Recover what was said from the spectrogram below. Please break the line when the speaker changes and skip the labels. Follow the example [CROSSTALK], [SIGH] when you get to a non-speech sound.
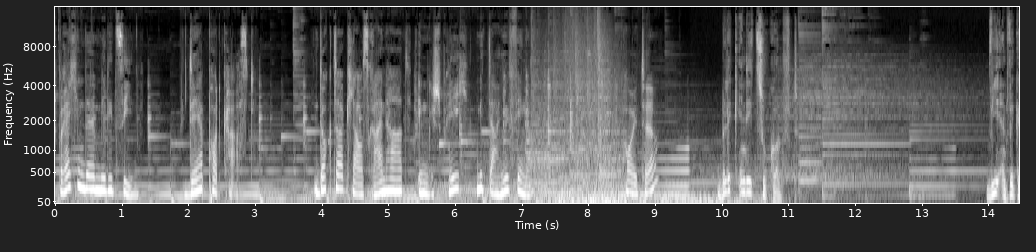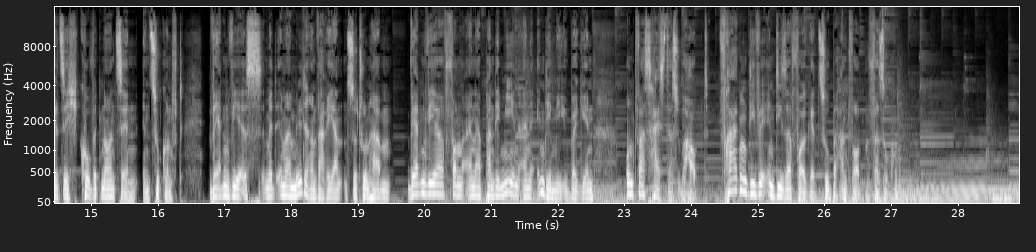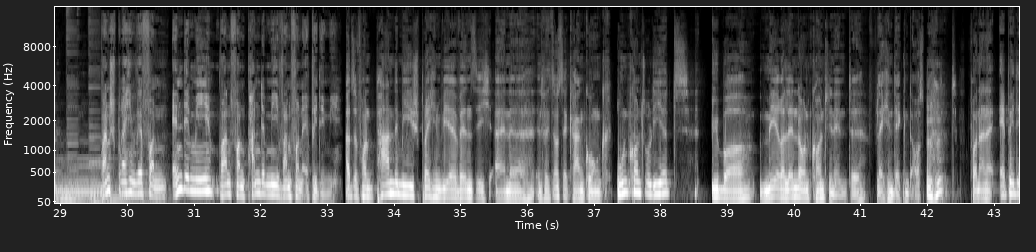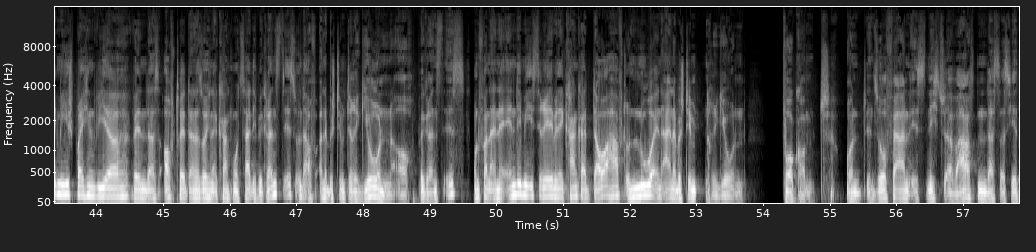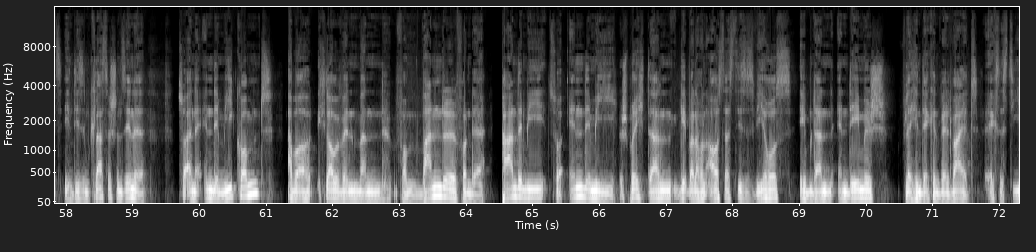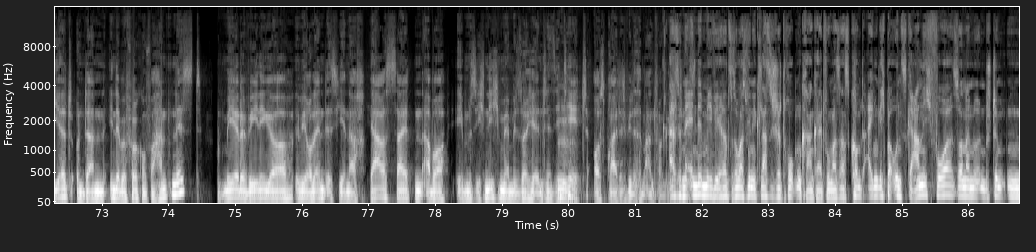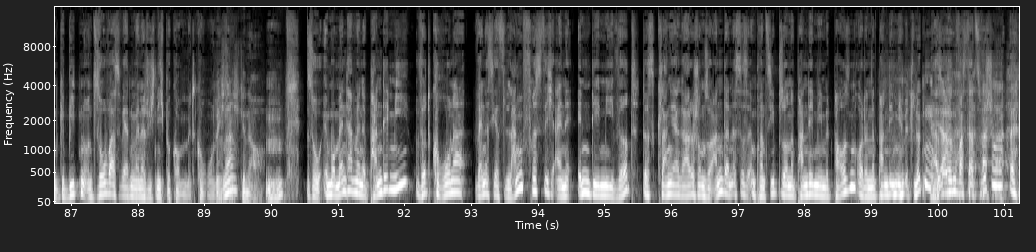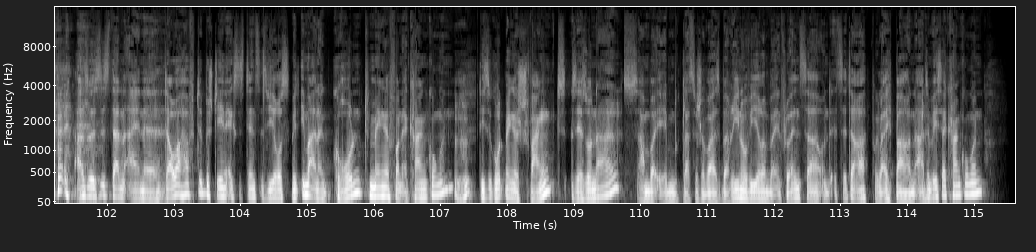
Sprechende Medizin. Der Podcast. Dr. Klaus Reinhardt im Gespräch mit Daniel Finger. Heute
Blick in die Zukunft. Wie entwickelt sich Covid-19 in Zukunft? Werden wir es mit immer milderen Varianten zu tun haben? Werden wir von einer Pandemie in eine Endemie übergehen? Und was heißt das überhaupt? Fragen, die wir in dieser Folge zu beantworten versuchen.
Wann sprechen wir von Endemie, wann von Pandemie, wann von Epidemie?
Also von Pandemie sprechen wir, wenn sich eine Infektionserkrankung unkontrolliert über mehrere Länder und Kontinente flächendeckend ausbreitet. Mhm. Von einer Epidemie sprechen wir, wenn das Auftreten einer solchen Erkrankung zeitlich begrenzt ist und auf eine bestimmte Region auch begrenzt ist. Und von einer Endemie ist die Rede, wenn die Krankheit dauerhaft und nur in einer bestimmten Region vorkommt. Und insofern ist nicht zu erwarten, dass das jetzt in diesem klassischen Sinne zu einer Endemie kommt. Aber ich glaube, wenn man vom Wandel von der Pandemie zur Endemie spricht, dann geht man davon aus, dass dieses Virus eben dann endemisch flächendeckend weltweit existiert und dann in der Bevölkerung vorhanden ist mehr oder weniger virulent ist, je nach Jahreszeiten, aber eben sich nicht mehr mit solcher Intensität hm. ausbreitet, wie das am Anfang
ist. Also eine Endemie wäre sowas wie eine klassische Tropenkrankheit, wo man sagt, es kommt eigentlich bei uns gar nicht vor, sondern nur in bestimmten Gebieten und sowas werden wir natürlich nicht bekommen mit Corona.
Richtig, ne? genau. Mhm.
So, im Moment haben wir eine Pandemie. Wird Corona, wenn es jetzt langfristig eine Endemie wird, das klang ja gerade schon so an, dann ist es im Prinzip so eine Pandemie mit Pausen oder eine Pandemie mit Lücken, also ja. irgendwas dazwischen. [LAUGHS]
also es ist dann eine dauerhafte bestehende Existenz des Virus Virus mit immer einer Grundmenge von Erkrankungen. Mhm. Diese Grundmenge schwankt saisonal. Das haben wir eben klassischerweise bei Rhinoviren, bei Influenza und etc. vergleichbaren Atemwegserkrankungen.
